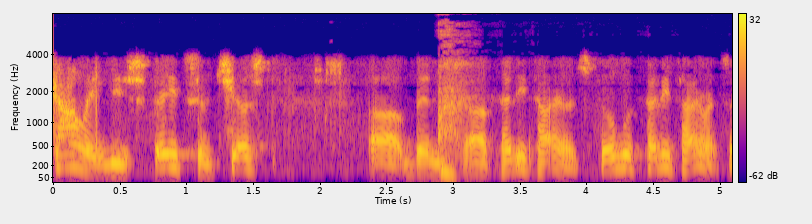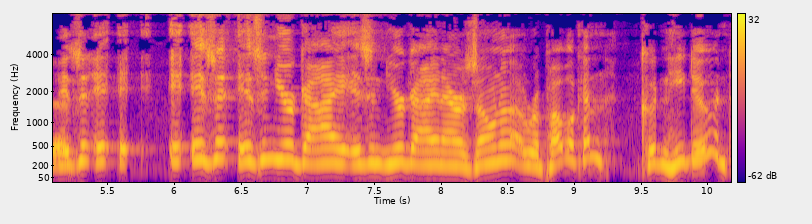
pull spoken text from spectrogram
golly, these states have just uh, been uh, petty tyrants, filled with petty tyrants. Isn't it, isn't isn't your guy isn't your guy in Arizona a Republican? Couldn't he do it?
